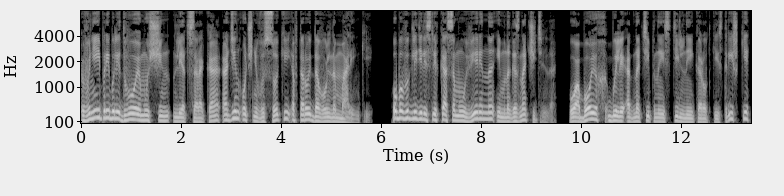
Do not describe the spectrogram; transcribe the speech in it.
В ней прибыли двое мужчин лет сорока, один очень высокий, а второй довольно маленький. Оба выглядели слегка самоуверенно и многозначительно. У обоих были однотипные стильные короткие стрижки,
